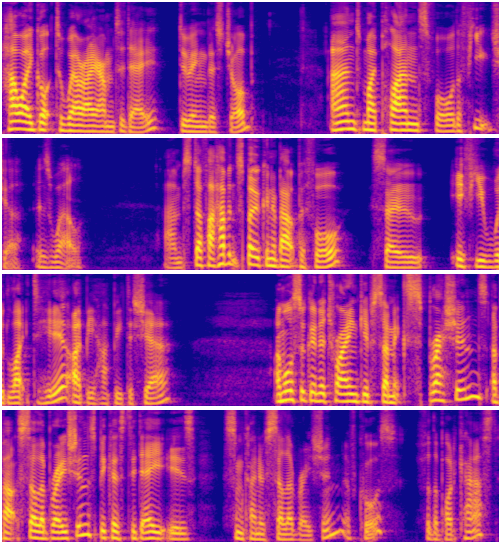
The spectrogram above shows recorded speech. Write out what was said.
how I got to where I am today doing this job, and my plans for the future as well. Um, stuff I haven't spoken about before, so if you would like to hear, I'd be happy to share. I'm also going to try and give some expressions about celebrations because today is some kind of celebration, of course, for the podcast.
